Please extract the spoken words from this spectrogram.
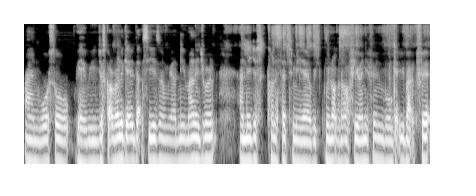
and Walsall, yeah, we just got relegated that season. We had new management, and they just kind of said to me, "Yeah, we, we're not going to offer you anything. We'll get you back fit."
